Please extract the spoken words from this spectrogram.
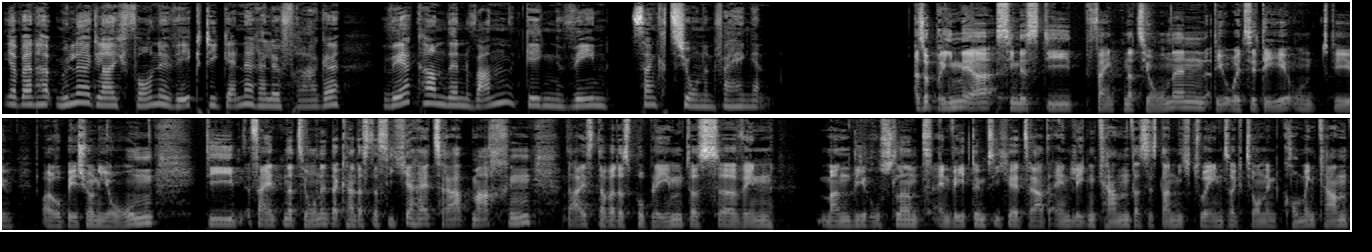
Ja, Bernhard Müller gleich vorneweg die generelle Frage, wer kann denn wann gegen wen Sanktionen verhängen? Also primär sind es die Vereinten Nationen, die OECD und die Europäische Union. Die Vereinten Nationen, da kann das der Sicherheitsrat machen. Da ist aber das Problem, dass äh, wenn man wie Russland ein Veto im Sicherheitsrat einlegen kann, dass es dann nicht zu UN-Sanktionen kommen kann.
